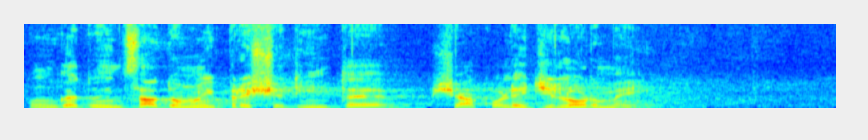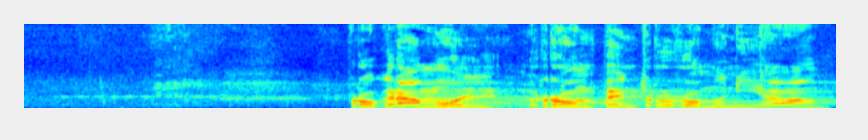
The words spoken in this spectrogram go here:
cu îngăduința domnului președinte și a colegilor mei. Programul Rom pentru România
